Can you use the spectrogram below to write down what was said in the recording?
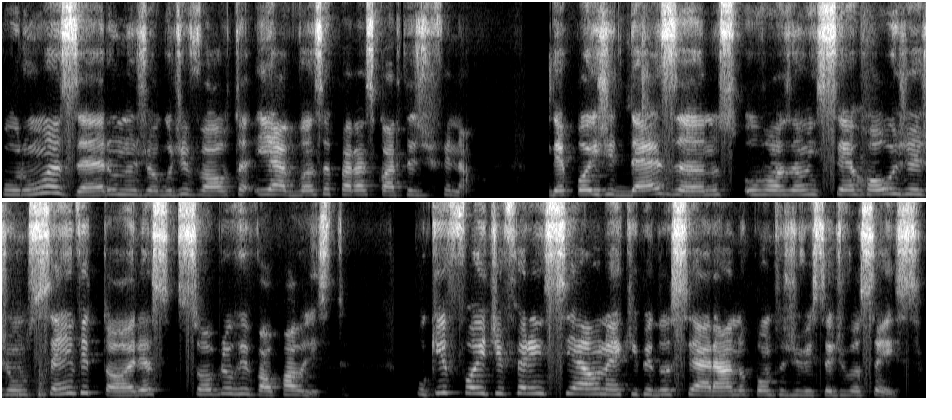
por 1 a 0 no jogo de volta e avança para as quartas de final. Depois de 10 anos, o Vozão encerrou o jejum sem vitórias sobre o rival paulista. O que foi diferencial na equipe do Ceará no ponto de vista de vocês?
